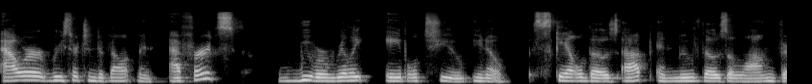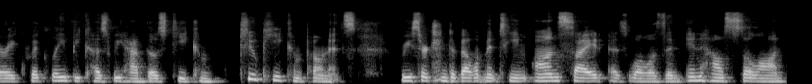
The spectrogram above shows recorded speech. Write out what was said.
our research and development efforts we were really able to you know scale those up and move those along very quickly because we have those key com- two key components research and development team on site as well as an in-house salon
